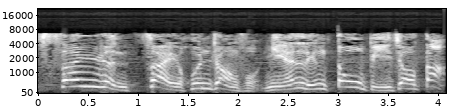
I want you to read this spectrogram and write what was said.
三任再婚丈夫年龄都比较大，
